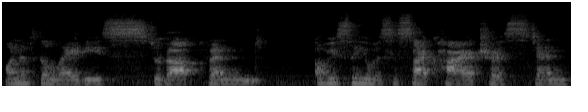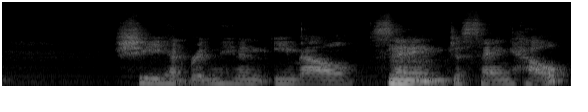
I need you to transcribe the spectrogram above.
one of the ladies stood up and obviously he was a psychiatrist and she had written him an email saying just saying help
